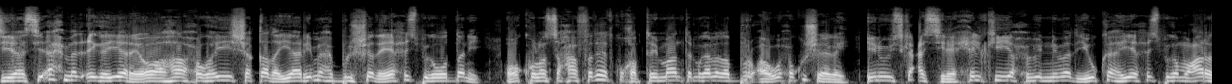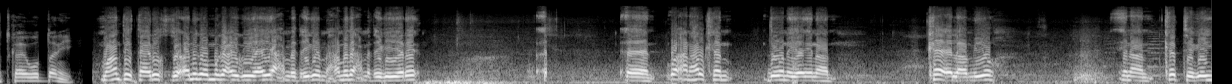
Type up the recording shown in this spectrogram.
siyaasi axmed cigayare oo ahaa xogahayii shaqada iyo arrimaha bulshada ee xisbiga waddani oo kulan saxaafadeed ku qabtay maanta magaalada burco wuxuu ku sheegay inuu iska casilay xilkii iyo xubinnimadii uu ka hayay xisbiga mucaaradka ee waddani. Maantii taariikhdu anigoo magacaygu yahay axmed cige maxamed axmed cigayare. Waxaan halkan doonayaa inaan ka iclaamiyo inaan ka tegey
